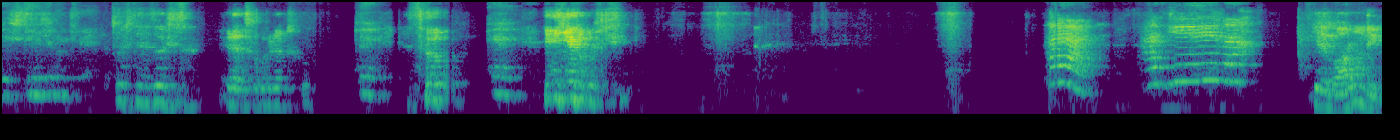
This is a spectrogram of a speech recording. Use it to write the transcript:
ফেস্টিভ্যাল তুই তুই এটা তো এটা তো তো গরম দিন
